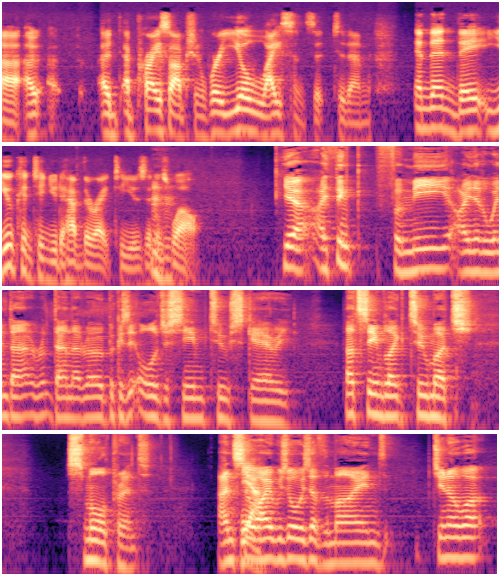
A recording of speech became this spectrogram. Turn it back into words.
uh, a, a, a price option where you'll license it to them, and then they you continue to have the right to use it mm-hmm. as well. Yeah, I think for me, I never went down down that road because it all just seemed too scary. That seemed like too much small print, and so yeah. I was always of the mind. Do you know what?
